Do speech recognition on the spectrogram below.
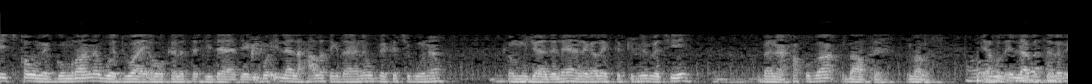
هیچ قومێک گومڕانە بۆ دوای ئەوە کە لە سەر هیدایەتێک بۆ إلا لە حاڵەتێکدایانەوە بێکە چی بوونە کە مجادلەیان لەگەڵ یەکتر کردێ بەچی بەنا حەق بە باڵێ بەڵێ ياخذ إلا بسبب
